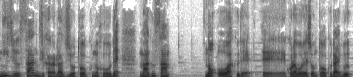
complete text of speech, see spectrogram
23時からラジオトークの方で、マグさんの大枠で、えー、コラボレーショントークライブ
